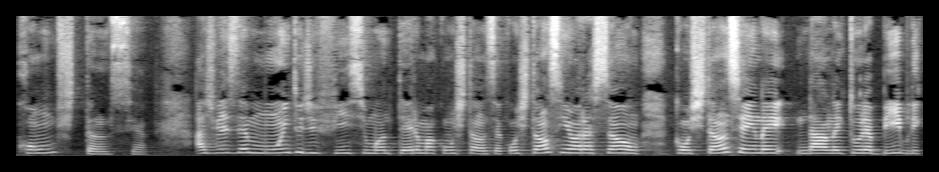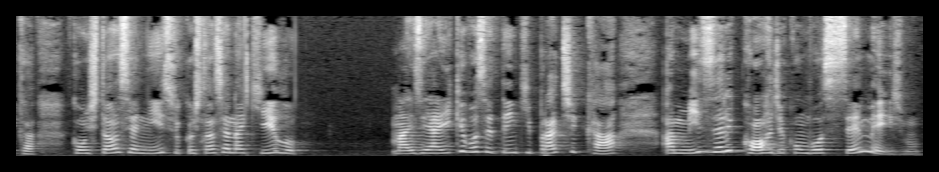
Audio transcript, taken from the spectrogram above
constância. Às vezes é muito difícil manter uma constância. Constância em oração, constância em le... na leitura bíblica, constância nisso, constância naquilo. Mas é aí que você tem que praticar a misericórdia com você mesmo.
